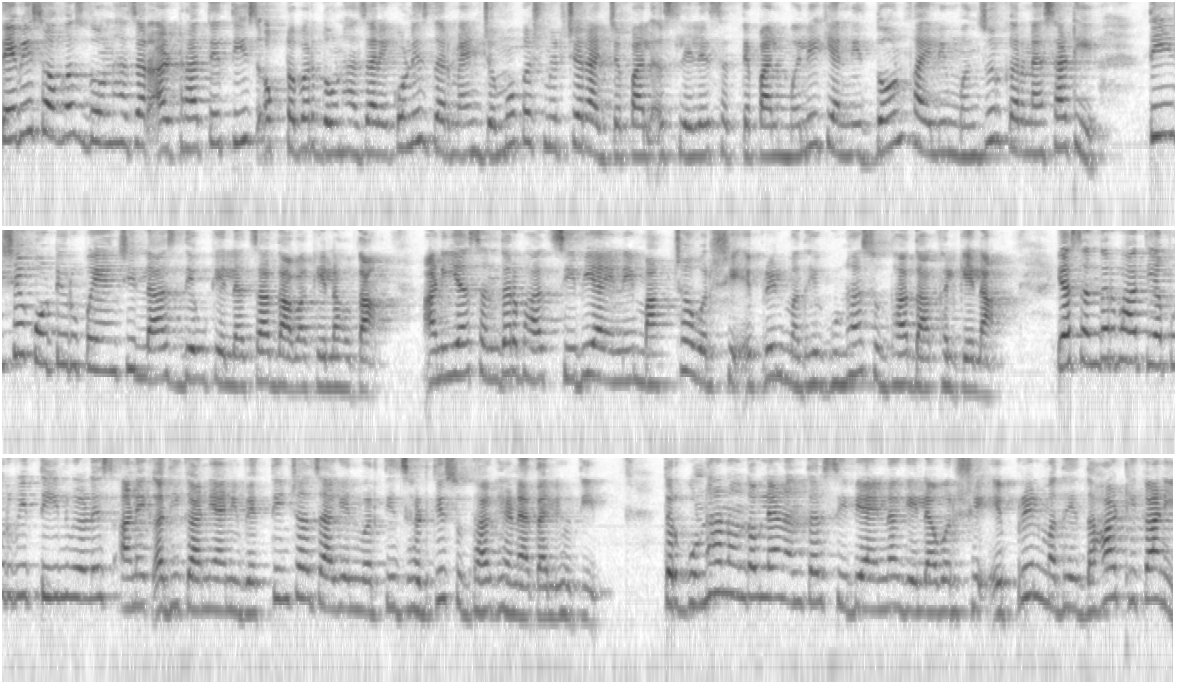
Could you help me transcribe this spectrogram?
तेवीस ऑगस्ट दोन हजार अठरा ते तीस ऑक्टोबर दोन हजार एकोणीस दरम्यान जम्मू काश्मीरचे राज्यपाल असलेले सत्यपाल मलिक यांनी दोन फायली मंजूर करण्यासाठी तीनशे कोटी रुपयांची लाच देऊ केल्याचा दावा केला होता. आणि या संदर्भात सीबीआयने मागच्या वर्षी एप्रिलमध्ये गुन्हा सुद्धा दाखल केला. या संदर्भात यापूर्वी तीन वेळेस अनेक अधिकारी आणि व्यक्तींच्या जागेंवरती झडती सुद्धा घेण्यात आली होती. तर गुन्हा नोंदवल्यानंतर सीबीआयनं गेल्या वर्षी एप्रिलमध्ये दहा ठिकाणी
